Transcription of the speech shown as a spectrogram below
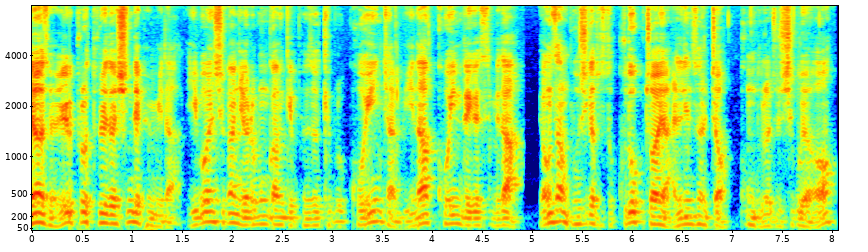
안녕하세요. 1프로 트레이더 신대표입니다. 이번 시간 여러분과 함께 분석해볼 코인, 자, 미나 코인 되겠습니다. 영상 보시기 앞서서 구독, 좋아요, 알림 설정 꼭 눌러주시고요.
